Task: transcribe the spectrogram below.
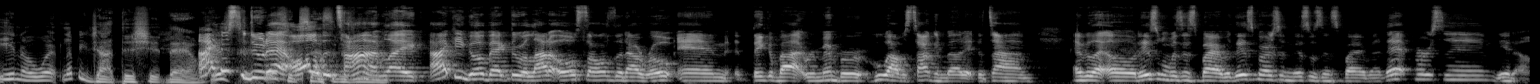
You know what? Let me jot this shit down. I used to do that all the time. Like I can go back through a lot of old songs that I wrote and think about, remember who I was talking about at the time, and be like, "Oh, this one was inspired by this person. This was inspired by that person." You know,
